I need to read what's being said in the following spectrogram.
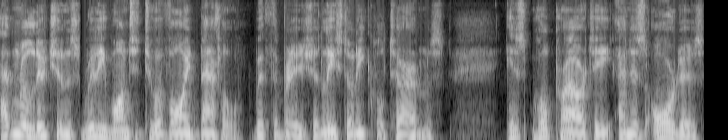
Admiral Lütjens really wanted to avoid battle with the British, at least on equal terms. His whole priority and his orders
